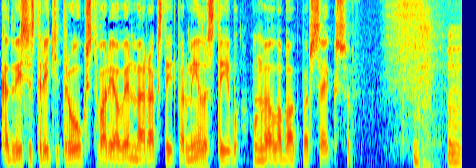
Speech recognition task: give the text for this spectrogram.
kad visi striķi trūkst, var jau vienmēr rakstīt par mīlestību un vēl labāk par seksu. Mm.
